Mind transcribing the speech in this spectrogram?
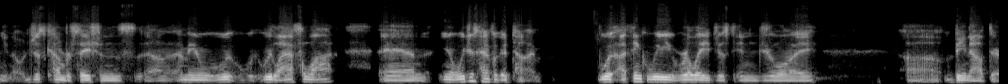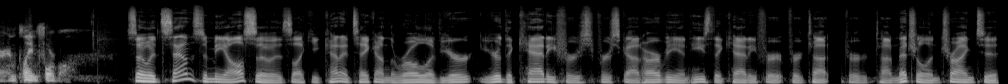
you know, just conversations. Uh, I mean, we, we laugh a lot, and you know, we just have a good time. We, I think we really just enjoy uh, being out there and playing four ball. So it sounds to me also it's like you kind of take on the role of you're you're the caddy for for Scott Harvey and he's the caddy for for Todd for Todd Mitchell and trying to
